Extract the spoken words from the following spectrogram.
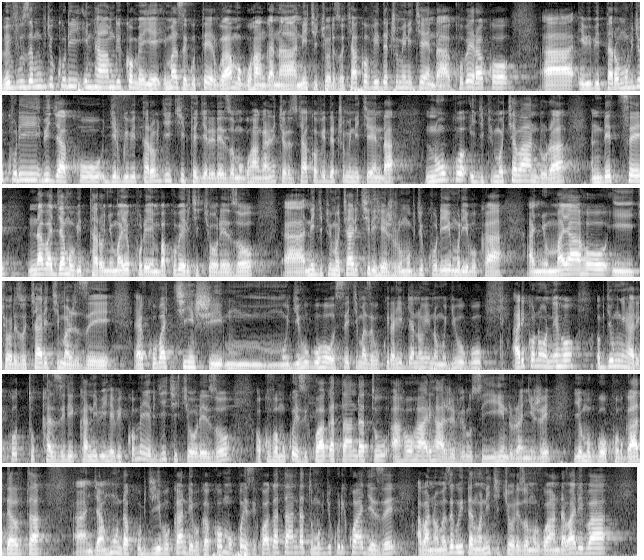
Bivuze mu by'ukuri intambwe ikomeye imaze guterwa mu guhangana n'iki cyorezo cya covid cumi n'icyenda kubera ko ah, ibi bitaro mu by'ukuri bijya kugirwa ibitaro by'icyitegererezo mu guhangana n'icyorezo cya covid cumi n'icyenda ni uko igipimo cy'abandura ndetse n'abajya mu bitaro nyuma yo kuremba kubera iki cyorezo ah, n'igipimo cyari kiri hejuru mu by'ukuri muribuka ah, nyuma y'aho icyorezo cyari kimaze eh, kuba cyinshi mu gihugu hose kimaze gukwira hirya no hino mu gihugu ariko noneho by'umwihariko tukazirikana ibihe bikomeye by'iki cyorezo kuva mu kwezi kwa gatandatu aho hari haje virusi yihinduranyije yo mu bwoko bwa delta. Ah, njya nkunda kubyibuka ndibuka ko mu kwezi kwa gatandatu mu by'ukuri kwageze abantu bamaze guhitanwa n'iki cyorezo mu rwanda bari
